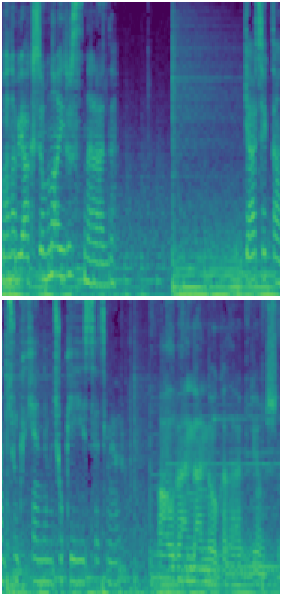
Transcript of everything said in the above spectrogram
Bana bir akşamını ayırırsın herhalde. Gerçekten çünkü kendimi çok iyi hissetmiyorum. Al benden de o kadar biliyor musun?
